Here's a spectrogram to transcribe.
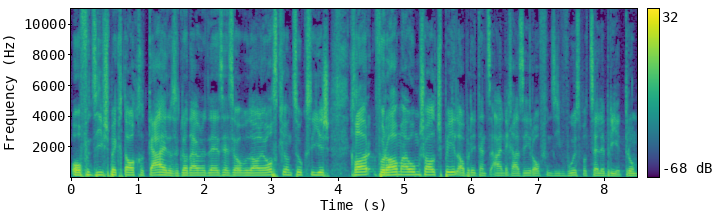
offensiv Spektakel gegeben hat. Also gerade auch in der Saison, wo Alioski und so war, klar vor allem auch Umschaltspiel, aber dort haben sie eigentlich auch sehr offensiven Fußball zelebriert. Darum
